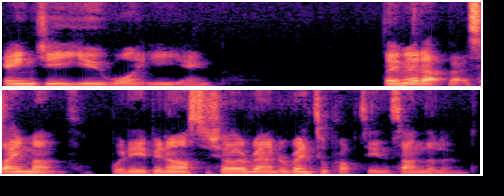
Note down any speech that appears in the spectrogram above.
N G U Y E N. They met up that same month when he had been asked to show around a rental property in Sunderland.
